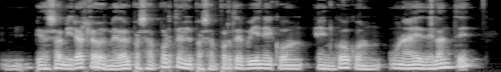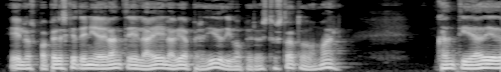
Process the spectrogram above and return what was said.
Empiezas a mirar, claro, me da el pasaporte. En el pasaporte viene con Engo con una E delante. En los papeles que tenía delante la E la había perdido. Digo, pero esto está todo mal. Cantidad de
